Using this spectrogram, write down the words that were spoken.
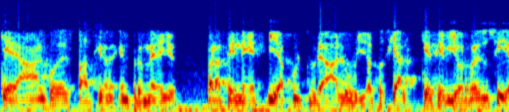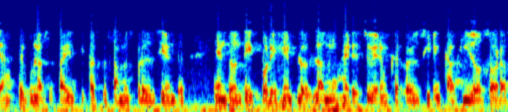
queda algo de espacio en promedio para tener vida cultural o vida social que se vio reducida según las estadísticas que estamos produciendo, en donde, por ejemplo, las mujeres tuvieron que reducir en casi dos horas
